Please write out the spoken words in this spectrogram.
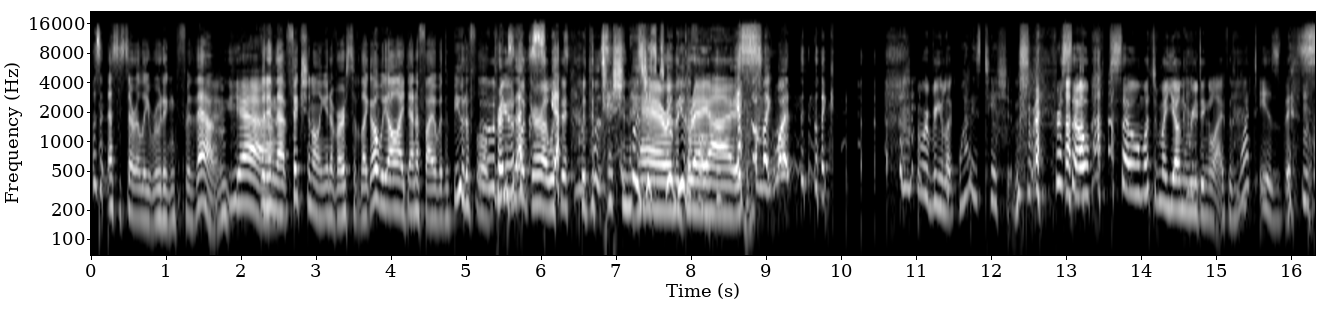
wasn't necessarily rooting for them. Uh, yeah. But in that fictional universe of like, oh, we all identify with a beautiful Oh, princess, beautiful girl with the- with the Was- Titian hair and the grey eyes. Yes, I'm like, what? like. We're being like, what is Titian? for so so much of my young reading life is what is this?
